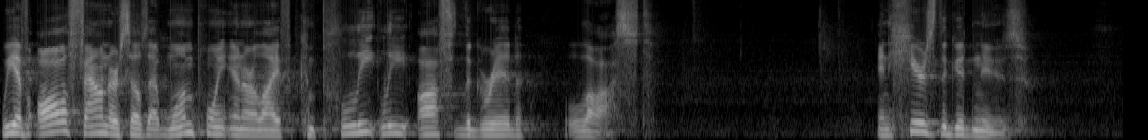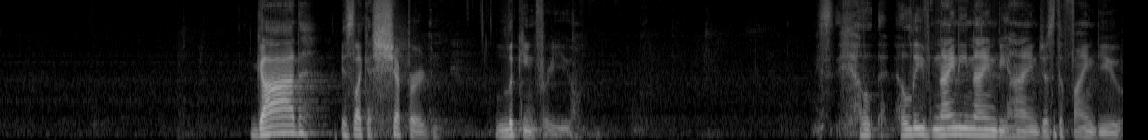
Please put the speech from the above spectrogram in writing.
We have all found ourselves at one point in our life completely off the grid, lost. And here's the good news God is like a shepherd looking for you. He'll, he'll leave 99 behind just to find you.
